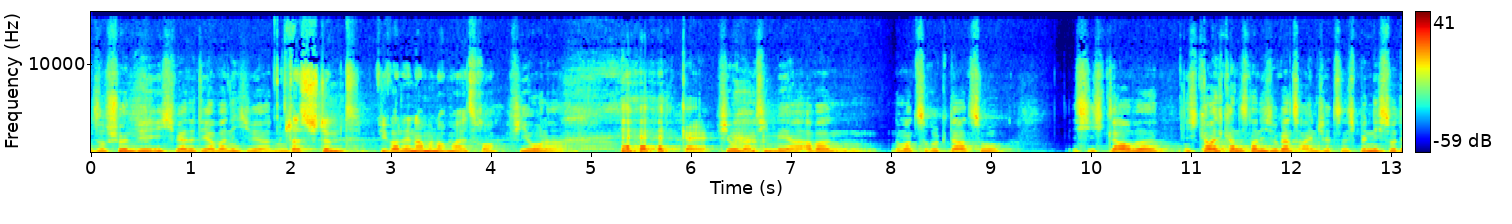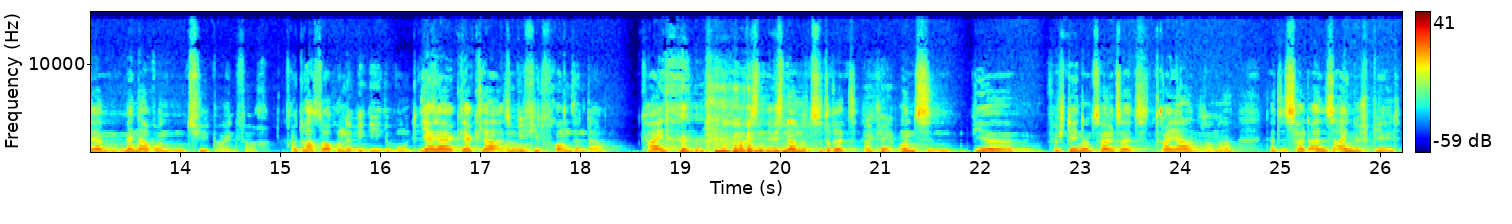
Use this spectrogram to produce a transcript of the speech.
so schön wie ich werdet ihr aber nicht werden. Das stimmt. Wie war der Name nochmal als Frau? Fiona. Geil. Fiona Timea. Aber nochmal zurück dazu. Ich, ich glaube, ich kann, ich kann das noch nicht so ganz einschätzen. Ich bin nicht so der Männerrunden-Typ einfach. Aber du hast auch in der WG gewohnt. jetzt. Ja, ja, ja klar. Also Und wie viele Frauen sind da? Keine. Aber wir sind, wir sind auch nur zu dritt. Okay. Und wir verstehen uns halt seit drei Jahren so, ne? Das ist halt alles eingespielt.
